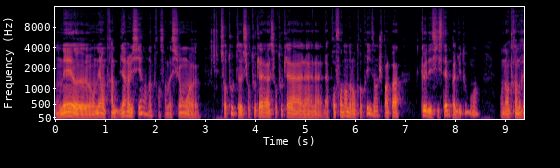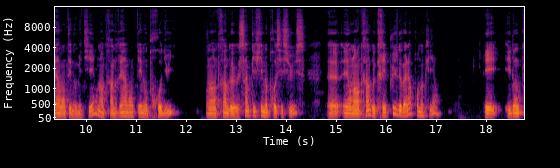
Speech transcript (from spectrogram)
on, est, euh, on est en train de bien réussir notre transformation euh, sur toute, sur toute, la, sur toute la, profondeur de l'entreprise. Hein. Je ne parle pas que des systèmes, pas du tout. On est en train de réinventer nos métiers, on est en train de réinventer nos produits, on est en train de simplifier nos processus et on est en train de créer plus de valeur pour nos clients. Et, et donc,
